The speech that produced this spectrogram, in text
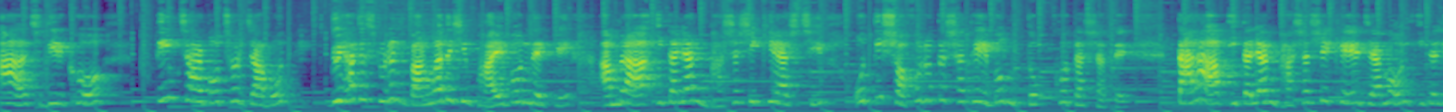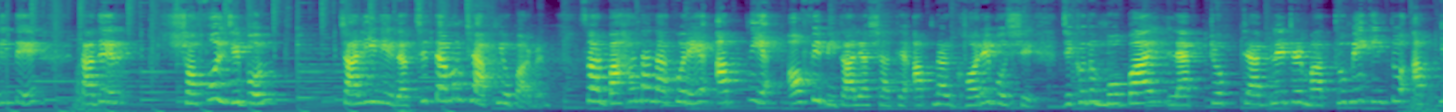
আজ দীর্ঘ তিন চার বছর যাবৎ দুই হাজার স্টুডেন্ট বাংলাদেশি ভাই বোনদেরকে আমরা ইতালিয়ান ভাষা শিখিয়ে আসছি অতি সফলতার সাথে এবং দক্ষতার সাথে। তারা ইতালিয়ান ভাষা শেখে যেমন ইতালিতে তাদের সফল জীবন চালিয়ে নিয়ে যাচ্ছে, তেমনটি আপনিও পারবেন। সো আর বাহানা না করে আপনি অফিব ইতালিয়ার সাথে আপনার ঘরে বসে যে কোনো মোবাইল, ল্যাপটপ, ট্যাবলেটের মাধ্যমে কিন্তু আপনি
